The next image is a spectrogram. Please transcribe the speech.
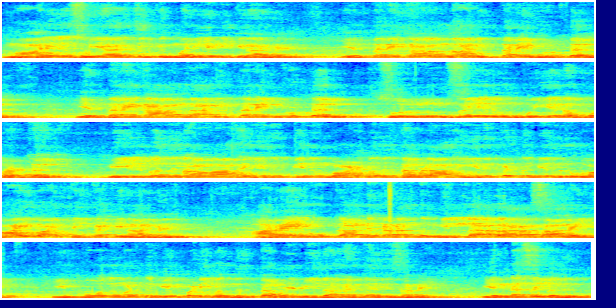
மாநில சுயாட்சிக்கு மறியடிக்கிறார்கள். எத்தனை காலம்தான் இத்தனை உருட்டல்? எத்தனை காலம்தான் இத்தனை உருட்டல்? சொல்லும் செயலும் பொய்யென புரட்டல். வீழ்வது நாமாக இருப்பினும் வாழ்வது தமிழாக இருக்கட்டும் என்று வாய் வாய்ப்பை கட்டினார்கள். அரை நூற்றாண்டு கடந்தும் இல்லாத அரசாணை இப்போது மட்டும் எப்படி வந்து தமிழ் மீதான கரிசனை? என்ன செய்வது?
